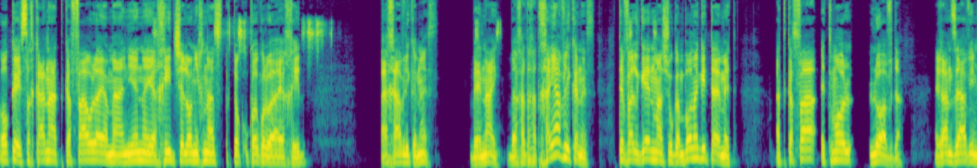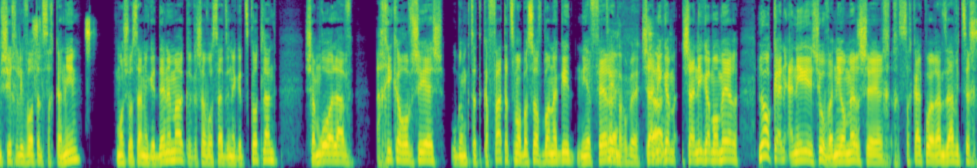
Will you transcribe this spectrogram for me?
אוקיי, שחקן ההתקפה אולי המעניין היחיד שלא נכנס, טוב, קודם כל הוא היה היחיד, היה חייב להיכנס, בעיניי, באחת אחת, חייב להיכנס. תבלגן משהו, גם בוא נגיד את האמת, התקפה אתמול לא עבדה. ערן זהבי המשיך לבעוט על שחקנים, כמו שהוא עשה נגד דנמרק, רק עכשיו הוא עשה את זה נגד סקוטלנד, שמרו עליו הכי קרוב שיש, הוא גם קצת כפה את עצמו בסוף, בוא נגיד, נהיה פיירים. הרבה. שאני. גם, שאני גם אומר, לא, כי אני, אני, שוב, אני אומר ששחקן כמו ערן זהבי צריך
